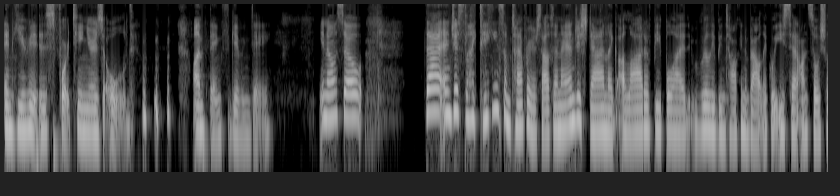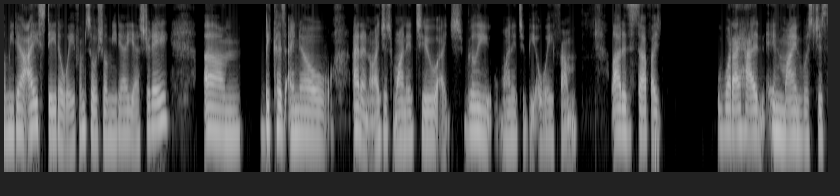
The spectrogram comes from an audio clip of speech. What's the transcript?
And here he is 14 years old on Thanksgiving Day. You know, so that and just, like, taking some time for yourself, and I understand, like, a lot of people had really been talking about, like, what you said on social media. I stayed away from social media yesterday, um, because I know I don't know, I just wanted to I just really wanted to be away from a lot of the stuff I what I had in mind was just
